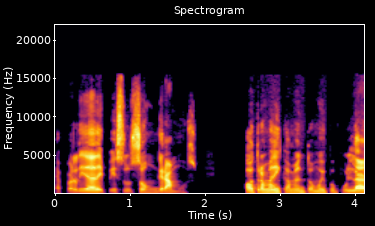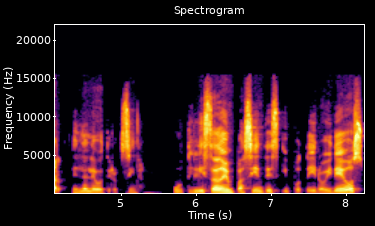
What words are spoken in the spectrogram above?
la pérdida de peso son gramos Otro medicamento muy popular es la levotiroxina, utilizado en pacientes hipotiroideos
